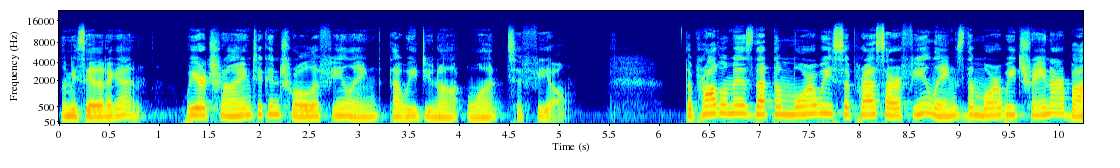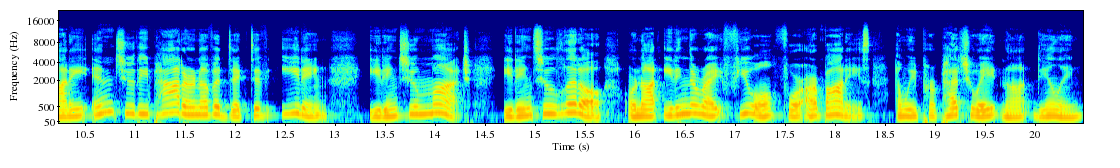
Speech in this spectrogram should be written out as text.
Let me say that again. We are trying to control a feeling that we do not want to feel. The problem is that the more we suppress our feelings, the more we train our body into the pattern of addictive eating, eating too much, eating too little, or not eating the right fuel for our bodies, and we perpetuate not dealing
